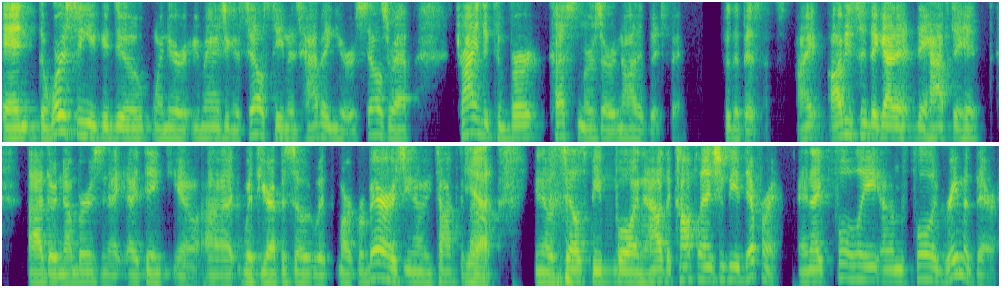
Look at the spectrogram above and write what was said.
And the worst thing you can do when you're, you're managing a sales team is having your sales rep trying to convert customers are not a good fit for the business. I obviously they got to they have to hit uh, their numbers, and I, I think you know uh, with your episode with Mark Roberge, you know he talked about yeah. you know salespeople and how the comp plan should be different, and I fully I'm full agreement there.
